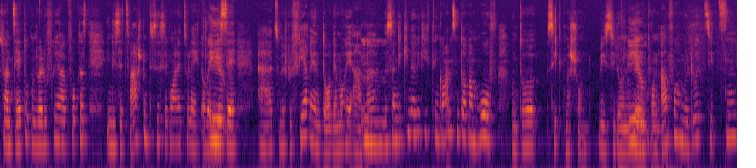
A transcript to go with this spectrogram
so einem Zeitdruck und weil du früher auch gefragt hast, in diese zwei Stunden ist es ja gar nicht so leicht, aber in diese äh, zum Beispiel Ferientage mache ich auch. Mhm. Da sind die Kinder wirklich den ganzen Tag am Hof und da sieht man schon, wie sie dann ja. irgendwann einfach mal dort sitzen,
